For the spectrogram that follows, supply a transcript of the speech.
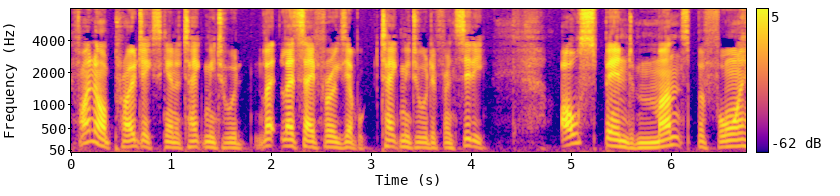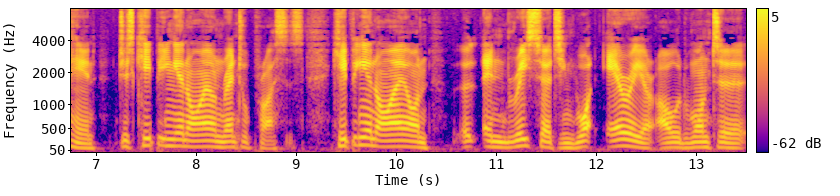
If i know a project's going to take me to a let, let's say for example take me to a different city I'll spend months beforehand just keeping an eye on rental prices, keeping an eye on uh, and researching what area I would want to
